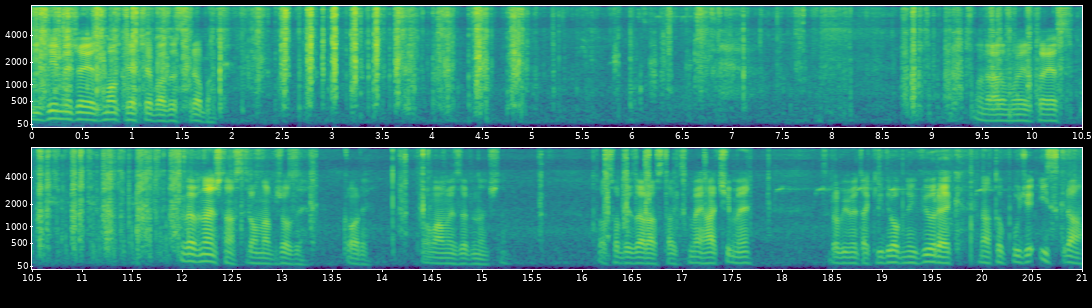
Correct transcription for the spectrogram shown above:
Widzimy, że jest mokre, trzeba zeskrobać. Od mówię, to jest wewnętrzna strona brzozy kory. To mamy zewnętrzną. To sobie zaraz tak zmechacimy. Zrobimy taki drobnych wiórek. Na to pójdzie iskra.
